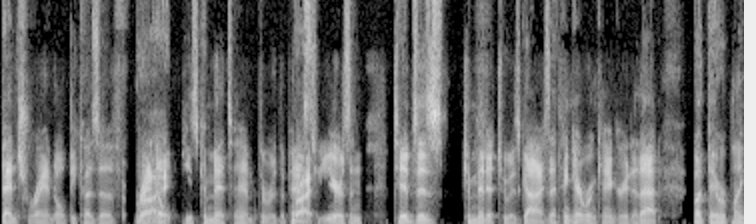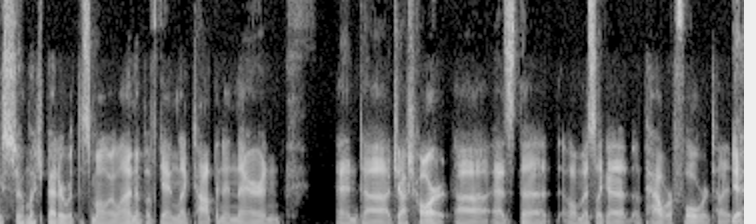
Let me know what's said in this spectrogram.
bench Randle because of Randle. Right. He's committed to him through the past Right. two years, and Tibbs is committed to his guys. I think everyone can agree to that. But they were playing so much better with the smaller lineup of getting like Toppin in there and and uh Josh Hart uh as the almost like a, a power forward type. Yeah.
